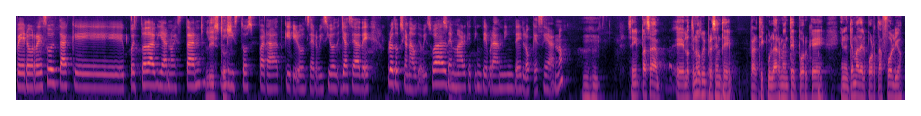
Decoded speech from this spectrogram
pero resulta que pues todavía no están listos, para adquirir un servicio, ya sea de producción audiovisual, de marketing, de branding, de lo que sea, ¿no? Sí, pasa, eh, lo tenemos muy presente particularmente porque en el tema del portafolio,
